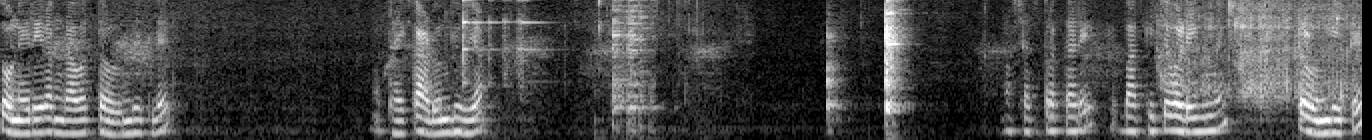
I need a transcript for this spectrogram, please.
सोनेरी रंगावर तळून घेतले. आता हे काढून घेऊया. अशाच प्रकारे बाकीचे वडेही मी तळून घेते.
